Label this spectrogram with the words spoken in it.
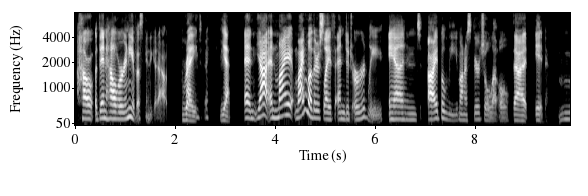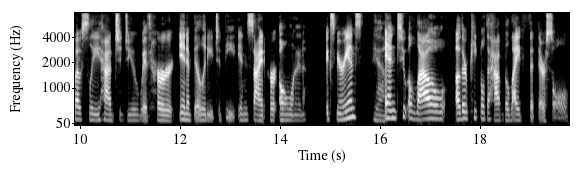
how then how are any of us going to get out? Right. Yeah and yeah and my my mother's life ended early mm-hmm. and i believe on a spiritual level that it mostly had to do with her inability to be inside her own experience yeah. and to allow other people to have the life that their soul,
